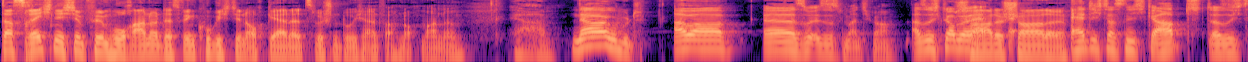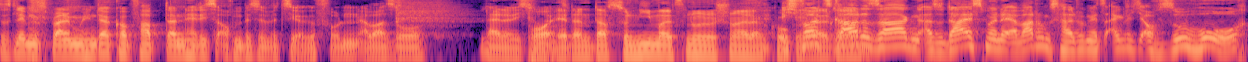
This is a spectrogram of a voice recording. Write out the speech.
das rechne ich dem Film hoch an und deswegen gucke ich den auch gerne zwischendurch einfach nochmal. Ne? Ja, na gut, aber äh, so ist es manchmal. Also ich glaube, Schade, schade. hätte ich das nicht gehabt, dass ich das Leben des Brian im Hinterkopf habe, dann hätte ich es auch ein bisschen witziger gefunden, aber so leider nicht. Boah, ey, dann darfst du niemals nur eine Schneider gucken. ich wollte es gerade sagen, also da ist meine Erwartungshaltung jetzt eigentlich auch so hoch,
